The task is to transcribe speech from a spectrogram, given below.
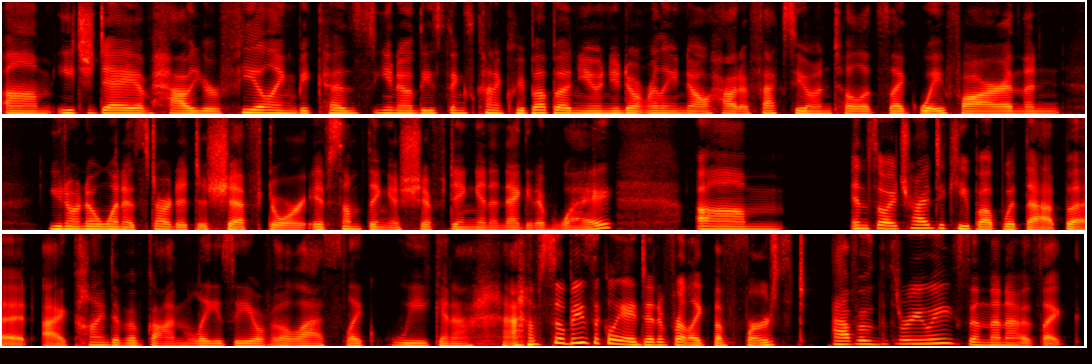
um, each day of how you're feeling because you know these things kind of creep up on you and you don't really know how it affects you until it's like way far and then You don't know when it started to shift or if something is shifting in a negative way. Um, and so I tried to keep up with that, but I kind of have gotten lazy over the last like week and a half. So basically, I did it for like the first half of the three weeks, and then I was like,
